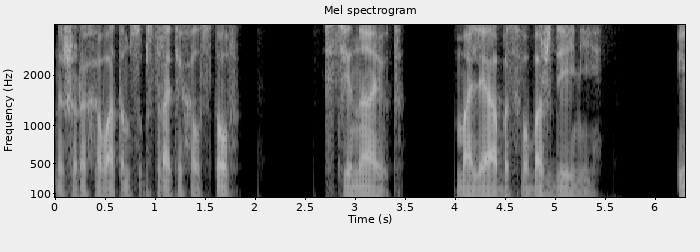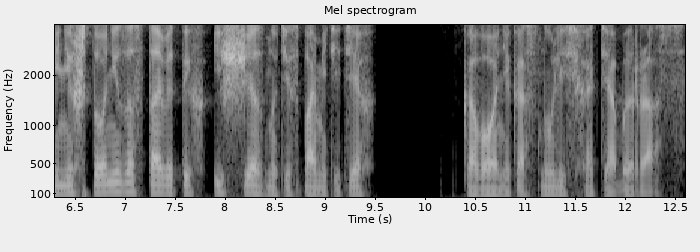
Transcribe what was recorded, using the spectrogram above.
на шероховатом субстрате холстов, стенают, моля об освобождении, и ничто не заставит их исчезнуть из памяти тех, кого они коснулись хотя бы раз.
